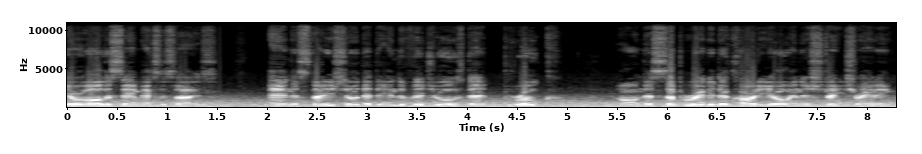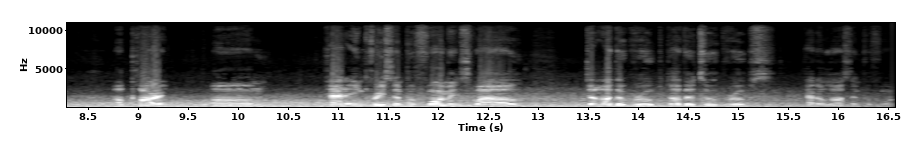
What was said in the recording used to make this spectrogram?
they were all the same exercise. And the study showed that the individuals that broke, um, that separated their cardio and their strength training apart, um, had an increase in performance, while the other group, the other two groups, had a loss in performance.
